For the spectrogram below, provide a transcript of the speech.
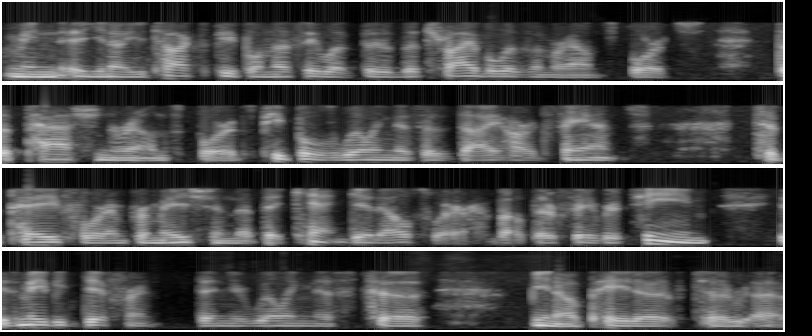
I mean, uh, you know, you talk to people and they say, look, the, the tribalism around sports, the passion around sports, people's willingness as diehard fans to pay for information that they can't get elsewhere about their favorite team is maybe different than your willingness to you know pay to to uh,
